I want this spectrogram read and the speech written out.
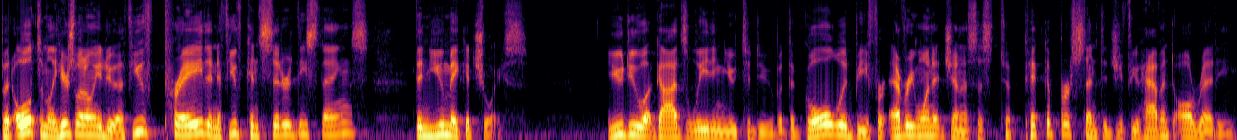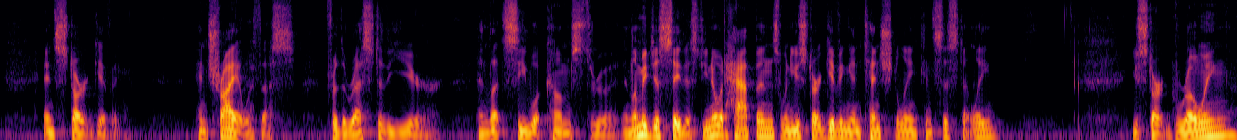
But ultimately, here's what I want you to do. If you've prayed and if you've considered these things, then you make a choice. You do what God's leading you to do. But the goal would be for everyone at Genesis to pick a percentage, if you haven't already, and start giving. And try it with us for the rest of the year and let's see what comes through it. And let me just say this do you know what happens when you start giving intentionally and consistently? You start growing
